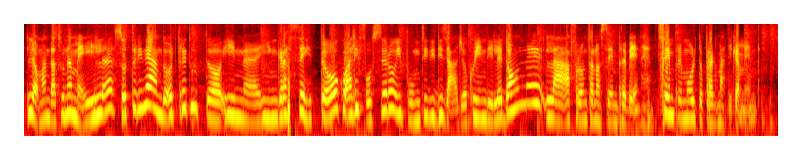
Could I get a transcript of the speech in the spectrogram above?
gli ho mandato una mail sottolineando oltretutto in, in grassetto quali fossero i punti di disagio, quindi le donne la affrontano sempre bene, sempre molto pragmaticamente.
